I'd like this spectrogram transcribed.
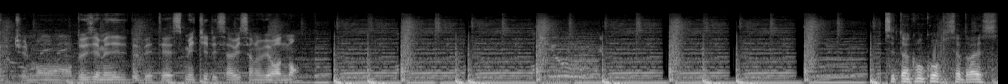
actuellement en deuxième année de BTS métier des services à l'environnement. C'est un concours qui s'adresse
